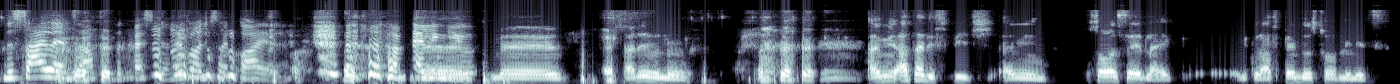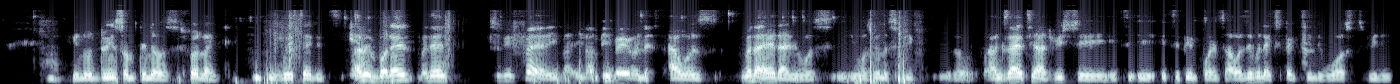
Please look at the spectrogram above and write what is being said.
The silence after the question, everyone just went quiet. I'm telling man, you. man, I don't even know. I mean, after the speech, I mean, someone said like we could have spent those 12 minutes, you know, doing something else. It felt like we wasted it. I mean, but then, but then, to be fair, if, I, if I'm being very honest, I was when I heard that it was it was going to speak, you know, anxiety had reached a, a, a tipping point. I was even expecting the worst, really.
